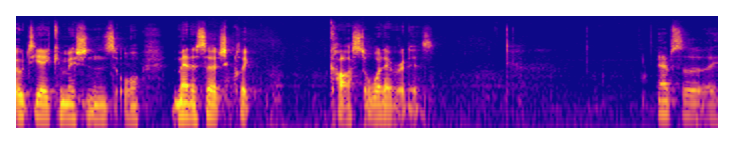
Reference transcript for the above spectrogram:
OTA commissions or meta search click cost or whatever it is. Absolutely.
